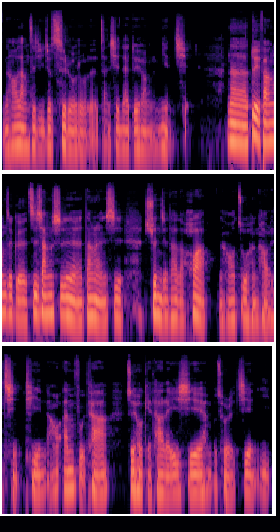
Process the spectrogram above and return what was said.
然后让自己就赤裸裸的展现在对方的面前。那对方这个智商师呢，当然是顺着他的话，然后做很好的倾听，然后安抚他，最后给他了一些很不错的建议。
